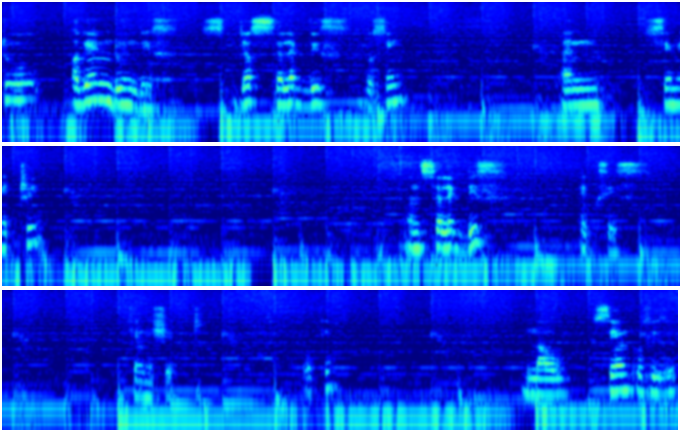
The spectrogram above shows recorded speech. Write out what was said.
to again doing this just select this bushing and symmetry and select this axis. Finish it. Okay. Now same procedure.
